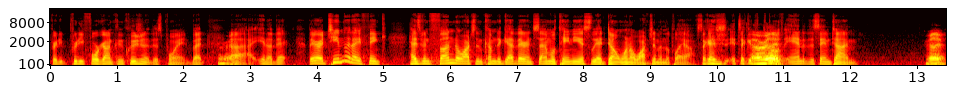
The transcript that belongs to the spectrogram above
pretty, pretty foregone conclusion at this point. But right. uh, you know, they're they're a team that I think has been fun to watch them come together, and simultaneously, I don't want to watch them in the playoffs. Like I just, it's like oh, really? both and at the same time. Really?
